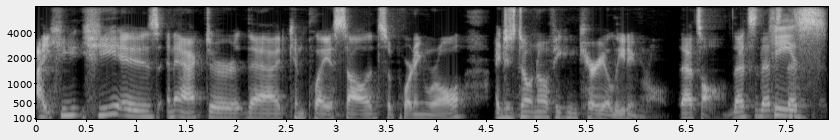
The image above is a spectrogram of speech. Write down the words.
I he he is an actor that can play a solid supporting role. I just don't know if he can carry a leading role. That's all. That's that's He's that's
